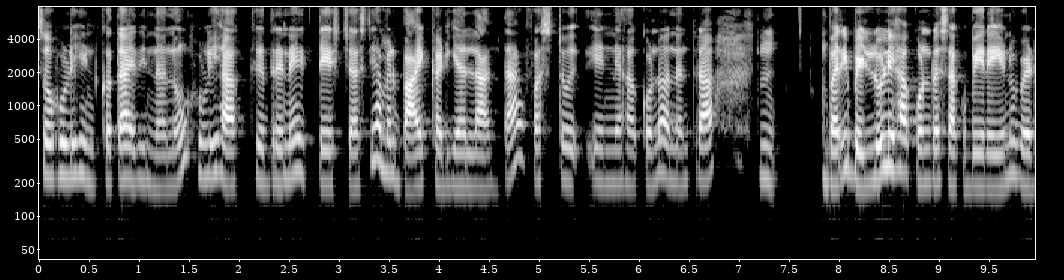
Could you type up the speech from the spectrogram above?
ಸೊ ಹುಳಿ ಹಿಂಡ್ಕೊತಾ ಇದ್ದೀನಿ ನಾನು. ಹುಳಿ ಹಾಕಿದ್ರೇ ಟೇಸ್ಟ್ ಜಾಸ್ತಿ, ಆಮೇಲೆ ಬಾಯಿ ಕಡಿಯಲ್ಲ ಅಂತ. ಫಸ್ಟು ಎಣ್ಣೆ ಹಾಕ್ಕೊಂಡು ಆನಂತರ ಬರೀ ಬೆಳ್ಳುಳ್ಳಿ ಹಾಕ್ಕೊಂಡ್ರೆ ಸಾಕು, ಬೇರೆ ಏನು ಬೇಡ.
